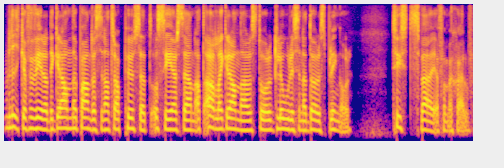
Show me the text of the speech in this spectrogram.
lika förvirrade granne på andra sidan trapphuset och ser sen att alla grannar står och glor i sina dörrspringor. Tyst svär jag för mig själv.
